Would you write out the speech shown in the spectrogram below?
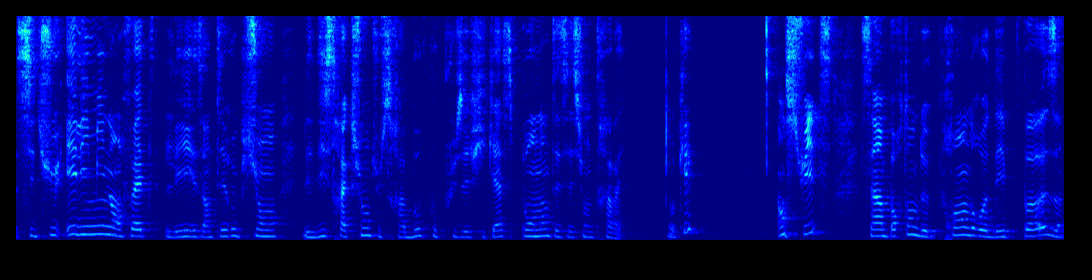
si tu élimines en fait les interruptions, les distractions, tu seras beaucoup plus efficace pendant tes sessions de travail. Ok? Ensuite, c'est important de prendre des pauses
